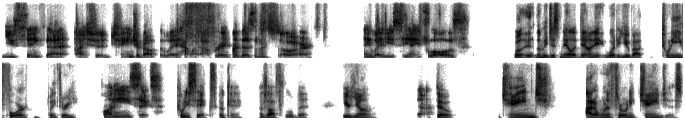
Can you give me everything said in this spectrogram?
you think that I should change about the way how I operate my business, or any way you see any flaws? Well, let me just nail it down. What are you about 24, 23? 26. 26. Okay. I was off a little bit. You're young. Yeah. So change I don't want to throw any changes.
